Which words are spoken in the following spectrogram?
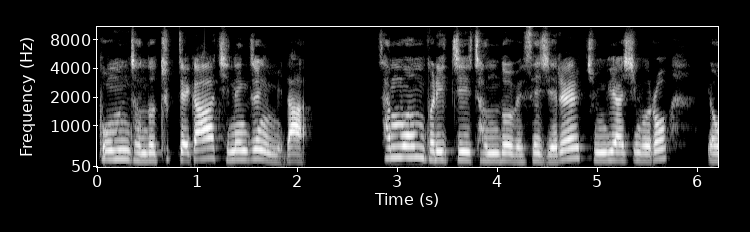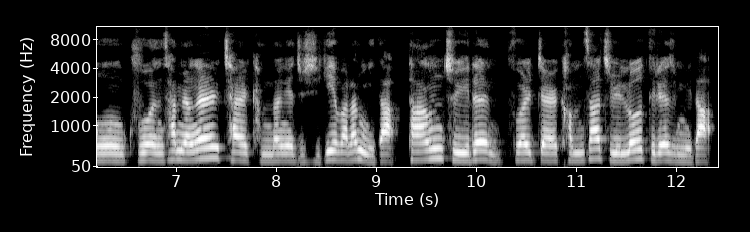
봄 전도 축제가 진행 중입니다. 3번 브릿지 전도 메시지를 준비하심으로 영혼 구원 사명을 잘 감당해 주시기 바랍니다. 다음 주일은 부활절 감사 주일로 드려집니다.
